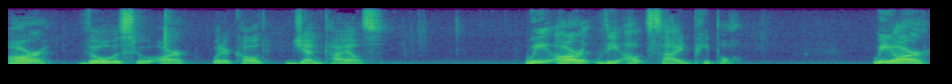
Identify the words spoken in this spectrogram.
are those who are what are called Gentiles. We are the outside people. We are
